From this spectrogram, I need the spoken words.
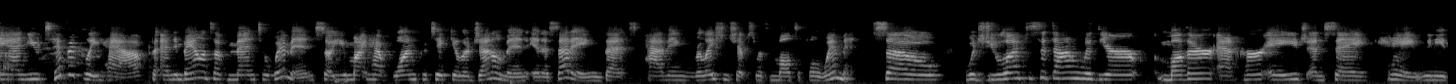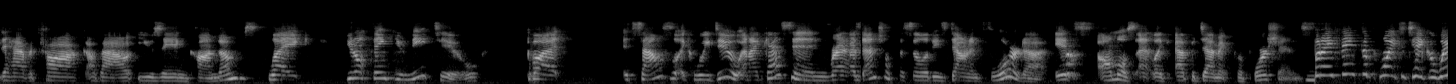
And you typically have an imbalance of men to women, so you might have one particular gentleman in a setting that's having relationships with multiple women. So, would you like to sit down with your mother at her age and say, hey, we need to have a talk about using condoms? Like, you don't think you need to, but it sounds like we do. And I guess in residential facilities down in Florida, it's almost at like epidemic proportions. But I think the point to take away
